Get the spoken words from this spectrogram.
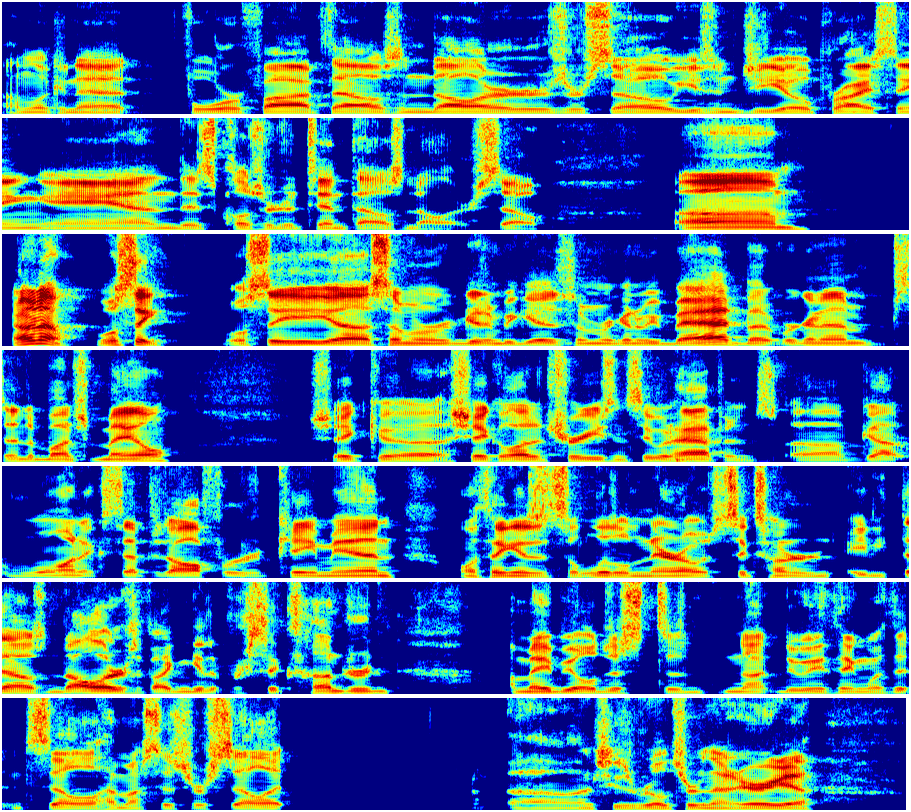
I'm looking at four or five thousand dollars or so using geo pricing, and it's closer to ten thousand dollars. So, um, I don't know. We'll see. We'll see. Uh, some are going to be good, some are going to be bad, but we're going to send a bunch of mail, shake uh, shake a lot of trees, and see what happens. Uh, I've got one accepted offer came in. Only thing is, it's a little narrow. It's six hundred eighty thousand dollars. If I can get it for six hundred, may be able just to not do anything with it and sell. Have my sister sell it. Uh, she's a realtor in that area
